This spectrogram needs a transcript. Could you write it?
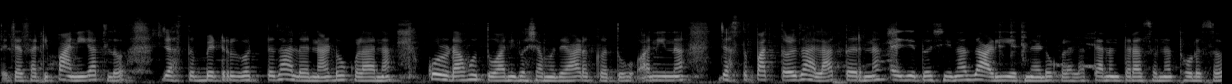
त्याच्यासाठी पाणी घातलं. जास्त बेटर घट्ट झालं ना ढोकळा ना कोरडा होतो आणि घशामध्ये अडकतो. आणि ना जास्त पातळ झाला तर ना पाहिजे तशी ना जाळी येत नाही ढोकळ्याला त्यानंतर असं ना थोडंसं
